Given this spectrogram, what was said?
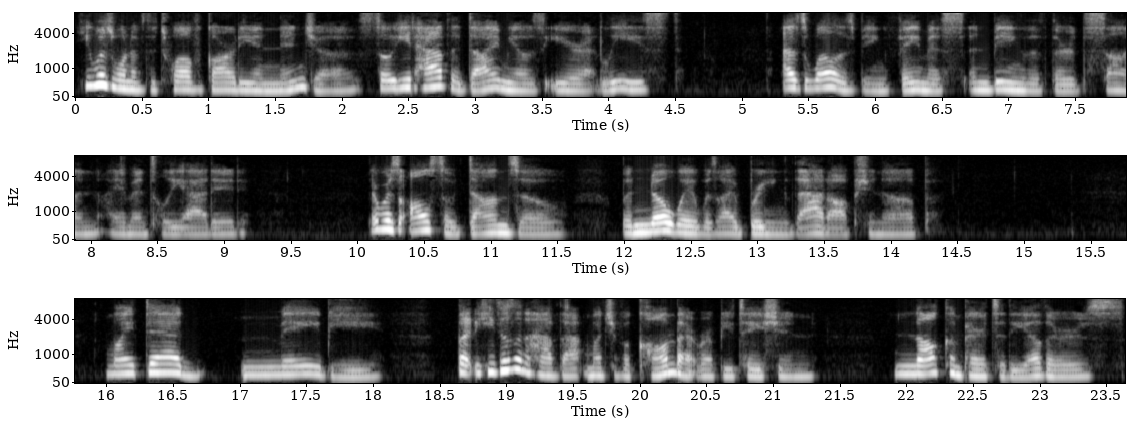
He was one of the twelve guardian ninja, so he'd have the daimyo's ear at least. As well as being famous and being the third son, I mentally added. There was also Danzo, but no way was I bringing that option up. My dad, maybe, but he doesn't have that much of a combat reputation, not compared to the others.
